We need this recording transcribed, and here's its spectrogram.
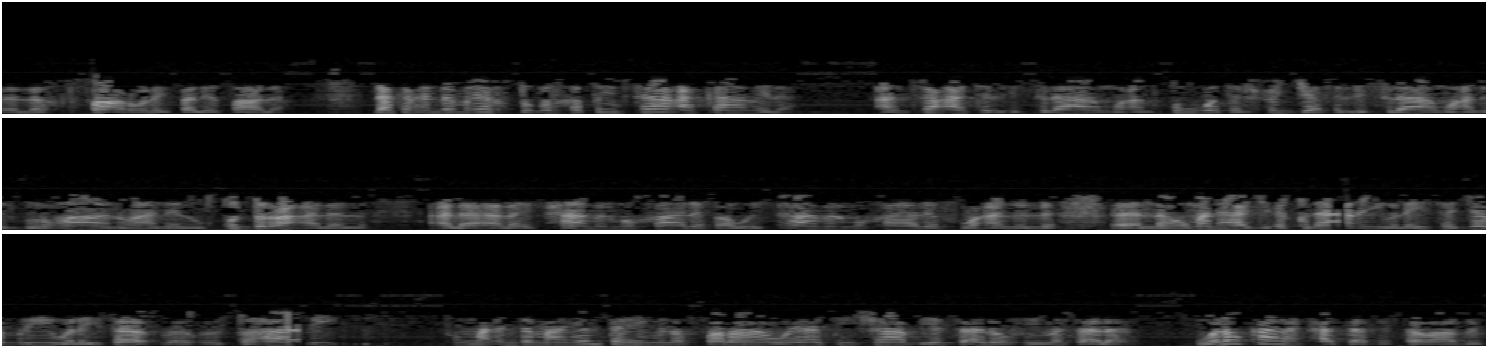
الاختصار وليس الإطالة لكن عندما يخطب الخطيب ساعة كاملة عن سعة الإسلام وعن قوة الحجة في الإسلام وعن البرهان وعن القدرة على على على إفهام المخالف أو إفهام المخالف وعن أنه منهج إقناعي وليس جبري وليس اضطهادي. ثم عندما ينتهي من الصلاة ويأتي شاب يسأله في مسألة ولو كانت حتى في الثوابت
